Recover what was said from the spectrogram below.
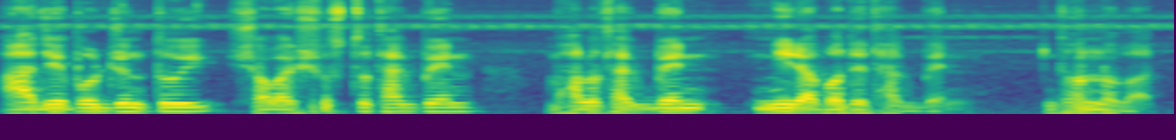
আজ এ পর্যন্তই। সবাই সুস্থ থাকবেন, ভালো থাকবেন, নিরাপদে থাকবেন। ধন্যবাদ।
